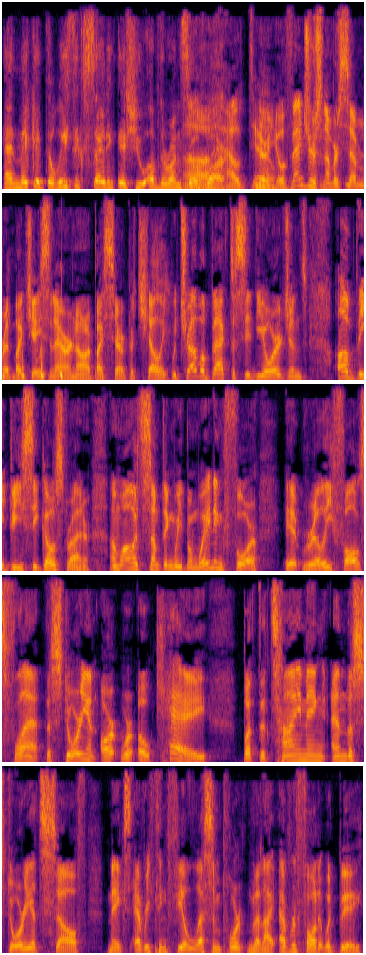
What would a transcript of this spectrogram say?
and make it the least exciting issue of the run so Ah, far? How dare No. you? Avengers number seven, written by Jason Aaron, art by Sara Pichelli. We travel back to see the origins of the BC Ghost Rider. And while it's something we've been waiting for, it really falls flat. The story and art were okay, but the timing and the story itself makes everything feel less important than I ever thought it would be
